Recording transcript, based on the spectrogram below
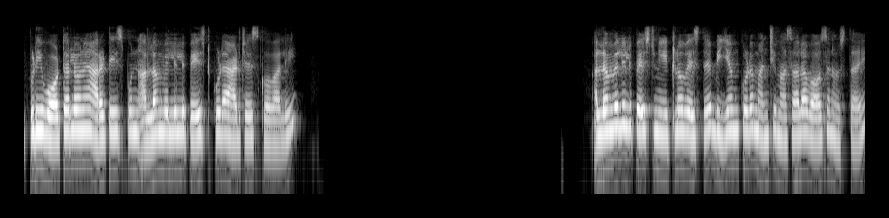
ఇప్పుడు ఈ వాటర్లోనే అర టీ స్పూన్ అల్లం వెల్లుల్లి పేస్ట్ కూడా యాడ్ చేసుకోవాలి. అల్లం వెల్లుల్లి పేస్ట్ నీటిలో వేస్తే బియ్యం కూడా మంచి మసాలా వాసన వస్తాయి.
